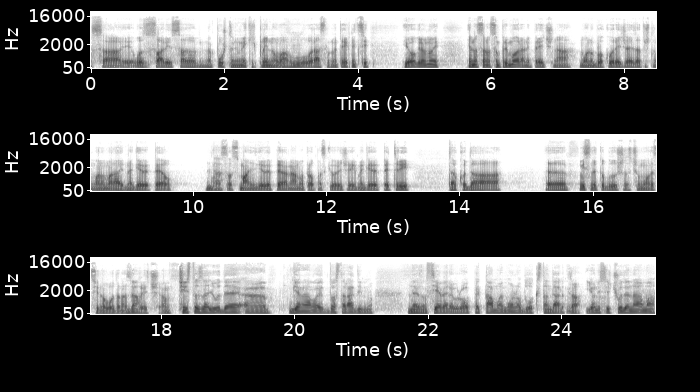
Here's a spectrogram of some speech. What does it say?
sa, stvari sa napuštanjem nekih plinova u raslovnoj tehnici i ogromnoj, jednostavno sam primoran preći na monoblok uređaje zato što moramo raditi na GVP-u. Da. Sam smanjiti GVP, a nama propanski uređaj ima GVP3, tako da e, mislim da je to budućnost da ćemo morati svi na vodu nazad preći. Čisto za ljude, a, generalno je dosta radim, ne znam, sjever Europe, tamo je monoblok standard. Da. I oni se čude nama,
